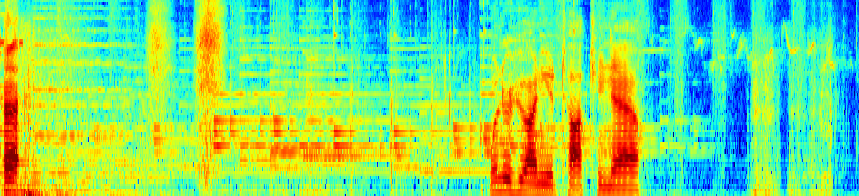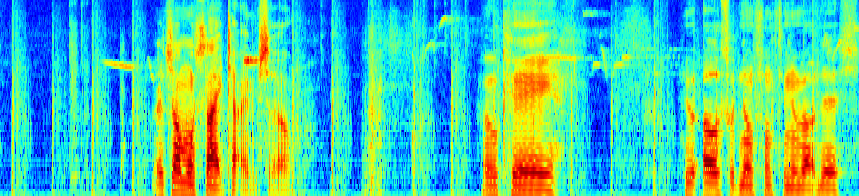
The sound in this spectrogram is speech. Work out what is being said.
Wonder who I need to talk to now. It's almost nighttime, so. Okay. Who else would know something about this?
